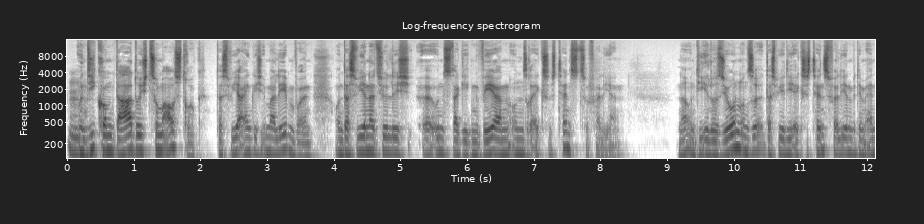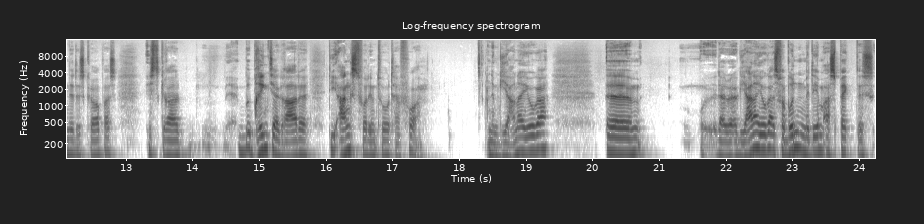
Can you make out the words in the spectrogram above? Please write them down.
Mhm. Und die kommt dadurch zum Ausdruck, dass wir eigentlich immer leben wollen und dass wir natürlich äh, uns dagegen wehren, unsere Existenz zu verlieren. Ne? Und die Illusion, dass wir die Existenz verlieren mit dem Ende des Körpers, ist grad, bringt ja gerade die Angst vor dem Tod hervor. Und im Jnana-Yoga, ähm, der Jnana-Yoga ist verbunden mit dem Aspekt des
